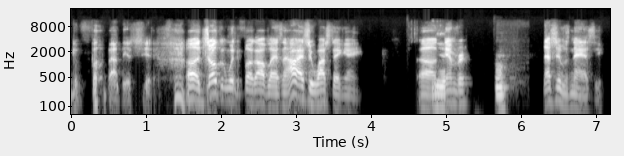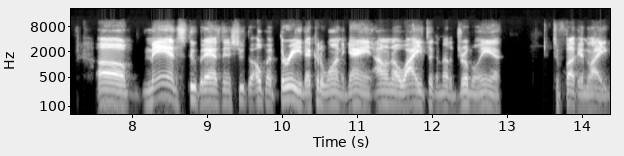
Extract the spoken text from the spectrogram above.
Give a fuck about this shit. Uh, Joker went the fuck off last night. I actually watched that game. Uh, Yeah. Denver. That shit was nasty. Uh, man, stupid ass didn't shoot the open three that could have won the game. I don't know why he took another dribble in to fucking like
